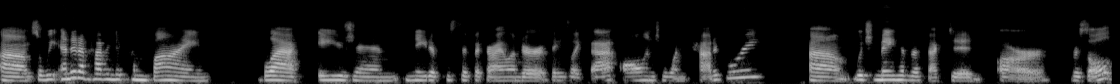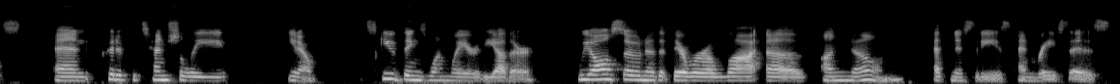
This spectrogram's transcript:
Um, so we ended up having to combine Black, Asian, Native Pacific Islander, things like that, all into one category, um, which may have affected our results and could have potentially, you know, skewed things one way or the other. We also know that there were a lot of unknown ethnicities and races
